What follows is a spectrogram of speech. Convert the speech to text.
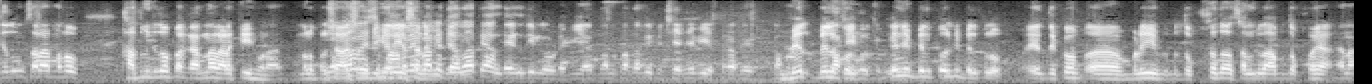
ਜਦੋਂ ਸਾਰਾ ਮਤਲਬ ਖਤਮ ਜਦੋਂ ਆਪਾਂ ਕਰਨਾ ਰਲ ਕੇ ਹੀ ਹੋਣਾ ਮਤਲਬ ਪ੍ਰਸ਼ਾਸਨ ਦੀ ਕਰੀ ਵੱਲ ਸਾਡੀ ਜ਼ਿਆਦਾ ਧਿਆਨ ਦੇਣ ਦੀ ਲੋੜ ਹੈਗੀ ਹੈ ਤੁਹਾਨੂੰ ਪਤਾ ਵੀ ਪਿੱਛੇ ਜੇ ਵੀ ਇਸ ਤਰ੍ਹਾਂ ਦੇ ਕੰਮ ਬਿਲ- ਬਿਲਕੁਲ। ਨਹੀਂ ਨਹੀਂ ਬਿਲਕੁਲ ਜੀ ਬਿਲਕੁਲ। ਇਹ ਦੇਖੋ ਬੜੀ ਦੁੱਖ ਦਾ ਸਮਝ ਆਪ ਦੁੱਖ ਹੋਇਆ ਹੈ ਨਾ?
